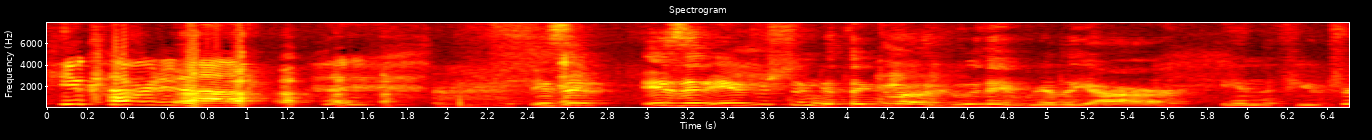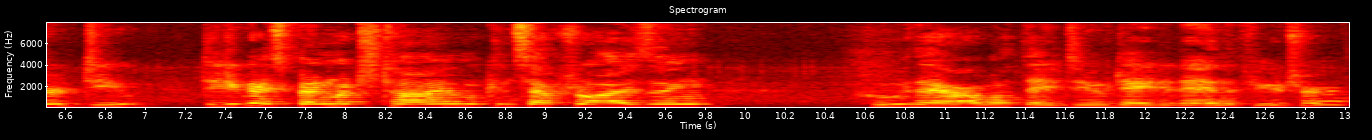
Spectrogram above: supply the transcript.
you covered it up. Is it is it interesting to think about who they really are in the future? Do you did you guys spend much time conceptualizing who they are, what they do day to day in the future?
